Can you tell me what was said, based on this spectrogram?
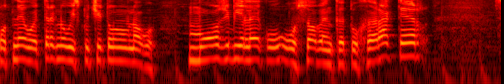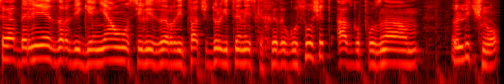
От него е тръгнало изключително много. Може би леко особен като характер. Сега дали е заради гениалност или заради това, че другите не искаха да го слушат, аз го познавам лично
